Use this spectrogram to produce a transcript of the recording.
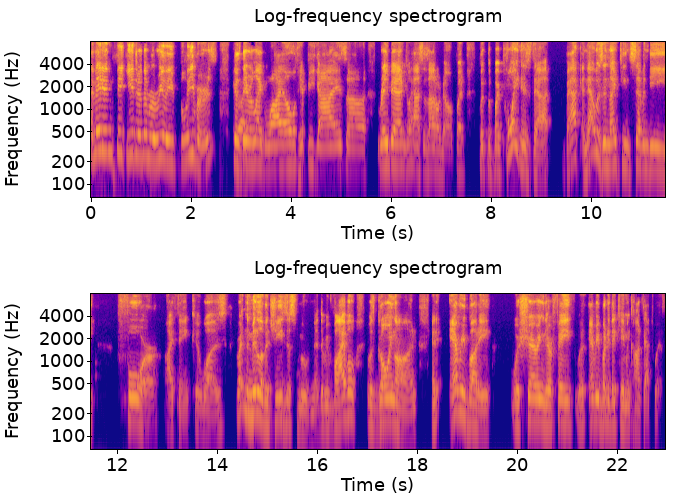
And they didn't think either of them were really believers because right. they were like wild hippie guys, uh, Ray Ban glasses. I don't know, but but but my point is that back, and that was in 1974, I think it was right in the middle of the Jesus movement. The revival was going on, and everybody was sharing their faith with everybody they came in contact with.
